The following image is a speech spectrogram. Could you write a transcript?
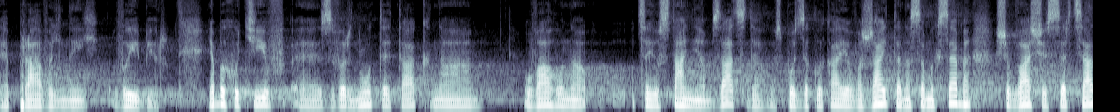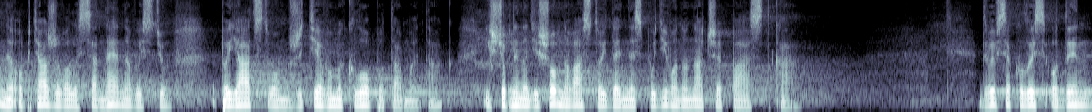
е, правильний вибір. Я би хотів е, звернути так на увагу на цей останній абзац, де Господь закликає, вважайте на самих себе, щоб ваші серця не обтяжувалися ненавистю, пияцтвом, життєвими клопотами, так? І щоб не надійшов на вас той день несподівано, наче пастка. Дивився колись один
